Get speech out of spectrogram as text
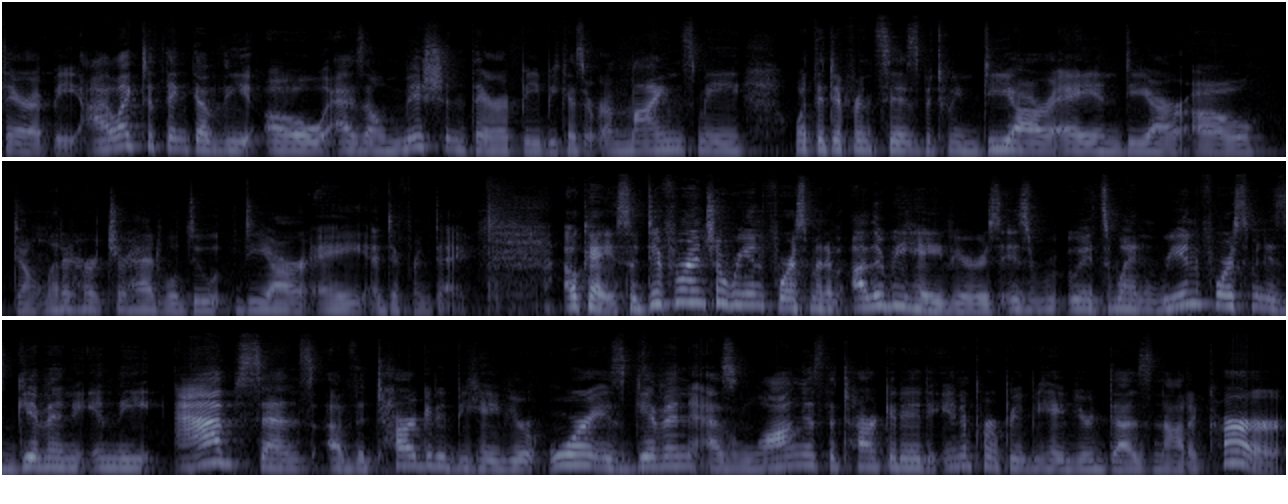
therapy. I like to think of the O as omission therapy because it reminds me what the difference is between DRA and DRO. Don't let it hurt your head. We'll do DRA a different day. Okay, so differential reinforcement of other behaviors is it's when reinforcement is given in the absence of the targeted behavior or is given as long as the targeted inappropriate behavior does not occur.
